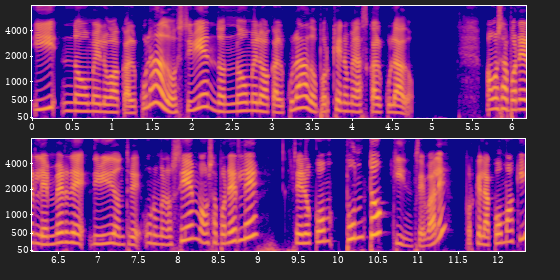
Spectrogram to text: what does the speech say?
Y no me lo ha calculado. Estoy viendo, no me lo ha calculado. ¿Por qué no me lo has calculado? Vamos a ponerle, en vez de dividido entre 1 menos 100, vamos a ponerle 0.15, ¿vale? Porque la coma aquí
